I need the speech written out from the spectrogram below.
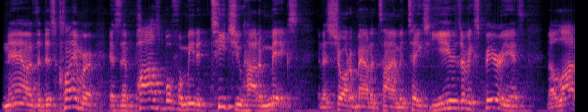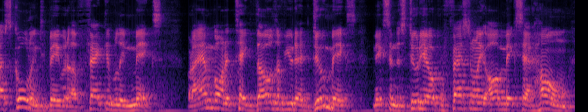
Now, as a disclaimer, it's impossible for me to teach you how to mix in a short amount of time. It takes years of experience and a lot of schooling to be able to effectively mix. But I am going to take those of you that do mix, mix in the studio professionally or mix at home,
